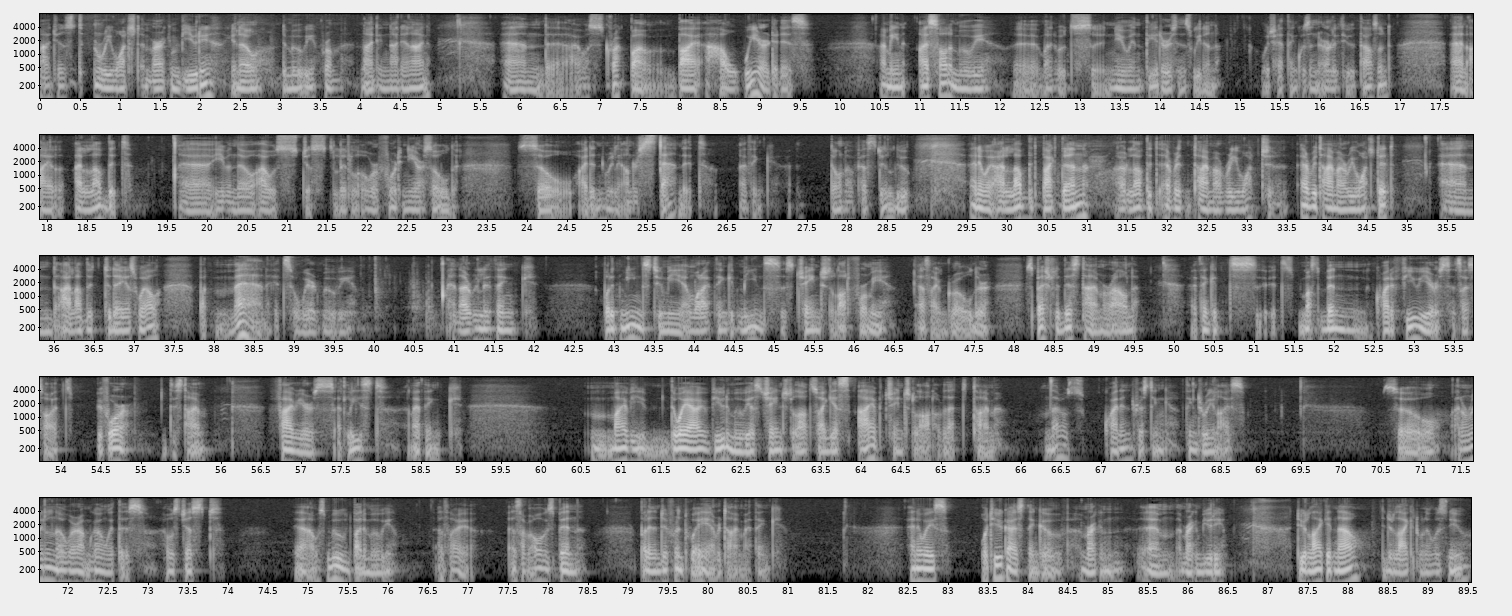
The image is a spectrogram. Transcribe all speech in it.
I just rewatched American Beauty, you know, the movie from 1999, and uh, I was struck by by how weird it is. I mean, I saw the movie uh, when it was uh, new in theaters in Sweden, which I think was in early 2000, and I I loved it, uh, even though I was just a little over 14 years old. So I didn't really understand it. I think don't know if I still do. Anyway, I loved it back then. I loved it every time I rewatched every time I rewatched it, and I loved it today as well. But man, it's a weird movie, and I really think what it means to me and what I think it means has changed a lot for me as I grow older, especially this time around. I think it's it's must have been quite a few years since I saw it before this time five years at least, and I think my view, the way I view the movie has changed a lot. So I guess I've changed a lot over that time. And that was quite an interesting thing to realize. So I don't really know where I'm going with this. I was just, yeah, I was moved by the movie, as I, as I've always been, but in a different way every time. I think. Anyways, what do you guys think of American um, American Beauty? Do you like it now? Did you like it when it was new?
